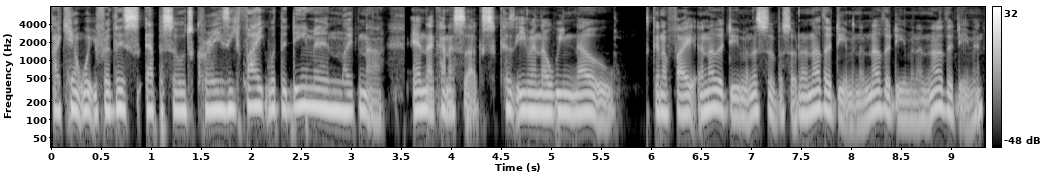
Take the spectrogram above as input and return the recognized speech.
I can't wait for this episode's crazy fight with the demon. Like, nah. And that kind of sucks because even though we know gonna fight another demon this episode another demon another demon another demon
